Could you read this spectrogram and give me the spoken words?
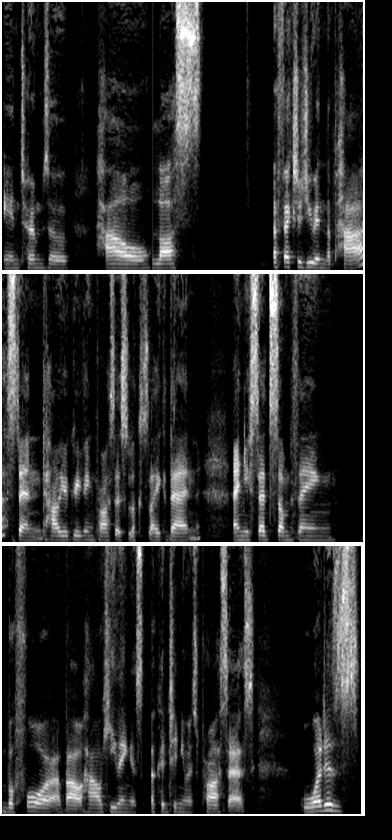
in terms of how loss affected you in the past and how your grieving process looks like then. And you said something before about how healing is a continuous process. What is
